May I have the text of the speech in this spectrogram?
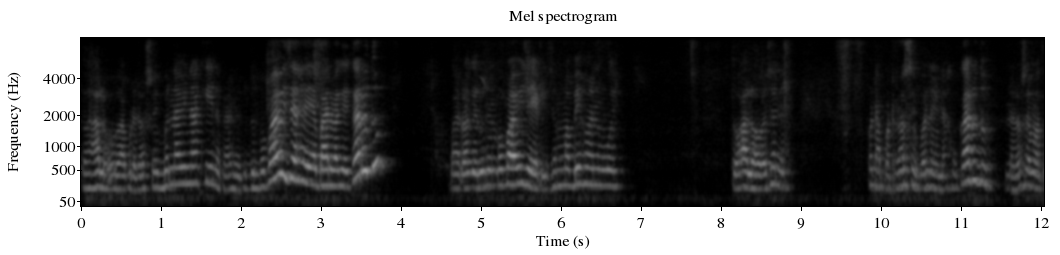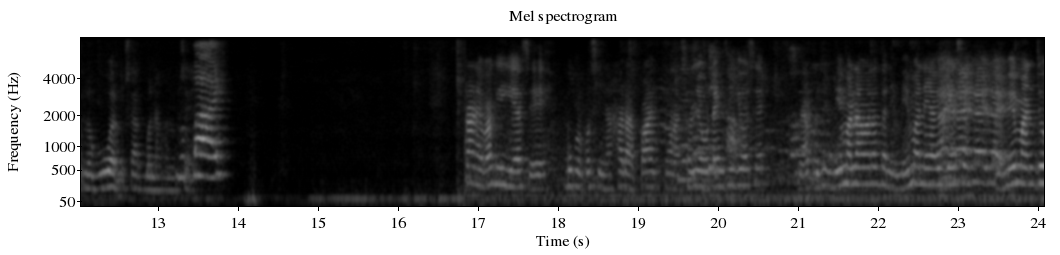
તો હાલો હવે આપણે રસોઈ બનાવી નાખીએ ને કારણ કે બધું પપ્પા આવી જાય બાર વાગે. કરું તું બાર વાગે રૂદન પપ્પા આવી જાય એટલે જમવા બેસવાનું હોય. તો હાલો હવે છે ને ફટાફટ રસોઈ બનાવી નાખું. કારું દઉં અને રસોઈમાં તો ગુવારનું શાક બનાવવાનું છે. ત્રણે વાગી ગયા છે. બપોર પછીના સાડા પાંચ, પોણા છ જેવો ટાઈમ થઈ ગયો છે. અને આપણે જે મહેમાન આવવાના હતા ને મહેમાને આવી ગયા છે. મહેમાન જો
